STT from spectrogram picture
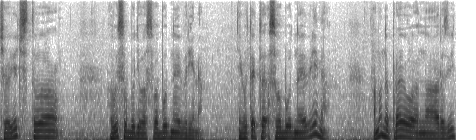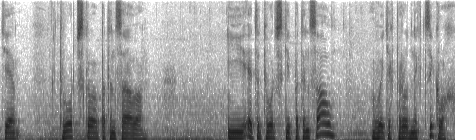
человечество высвободило свободное время. И вот это свободное время, оно направило на развитие творческого потенциала. И этот творческий потенциал в этих природных циклах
